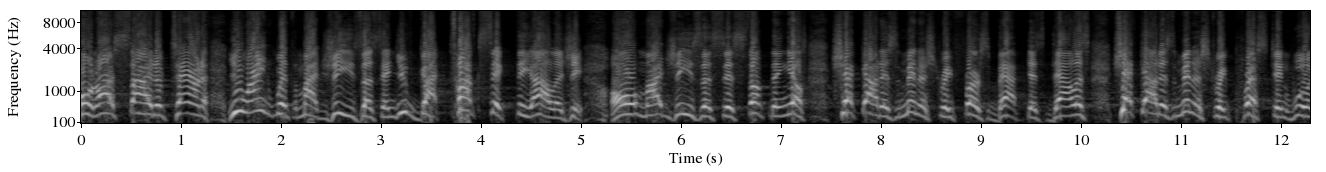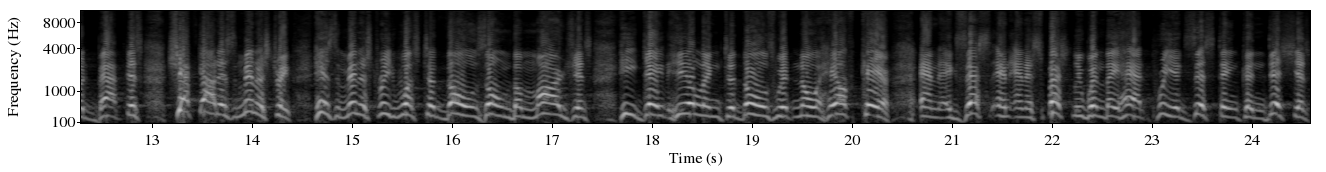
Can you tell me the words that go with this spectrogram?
on our side of town. You ain't with my Jesus and you've got toxic theology. Oh, my Jesus is something else. Check out his ministry, First Baptist Dallas. Check out his ministry, Prestonwood Baptist. Check out his ministry. His ministry was to those on the margins. He gave healing to those with no health care and, exist- and, and especially when they had pre existing conditions.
